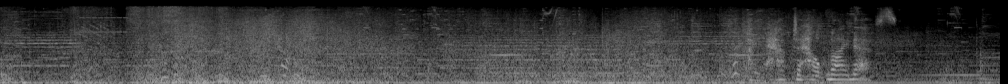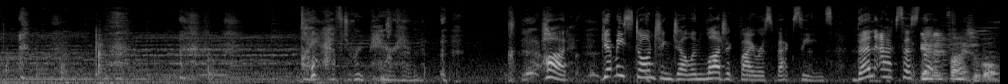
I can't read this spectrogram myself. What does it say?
I have to help 9S. I have to repair him. Pod, get me staunching gel and logic virus vaccines. Then access the. Inadvisable.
